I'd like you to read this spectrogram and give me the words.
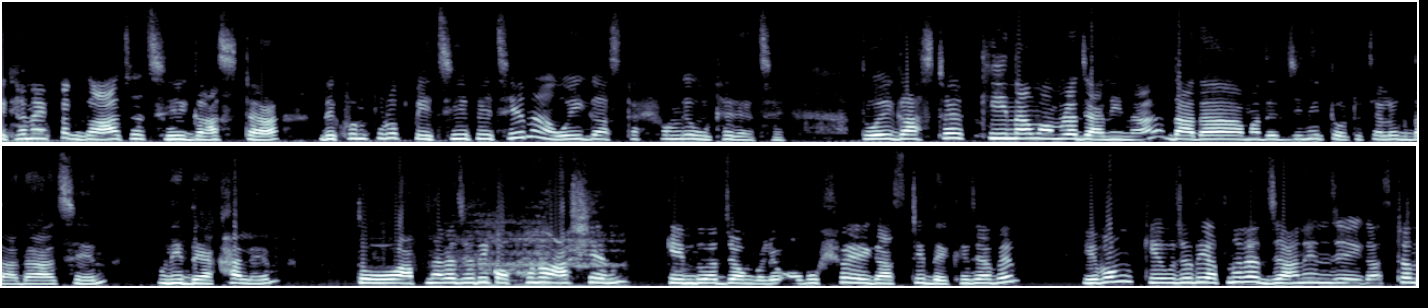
এখানে একটা গাছ আছে গাছটা দেখুন পুরো পেঁচিয়ে পেঁচিয়ে না ওই গাছটার সঙ্গে উঠে গেছে। তো ওই গাছটার কি নাম আমরা জানি না। দাদা, আমাদের যিনি টোটো চালক দাদা আছেন, উনি দেখালেন। তো আপনারা যদি কখনো আসেন কেন্দুয়ার জঙ্গলে, অবশ্যই এই গাছটি দেখে যাবেন। এবং কেউ যদি আপনারা জানেন যে এই গাছটার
